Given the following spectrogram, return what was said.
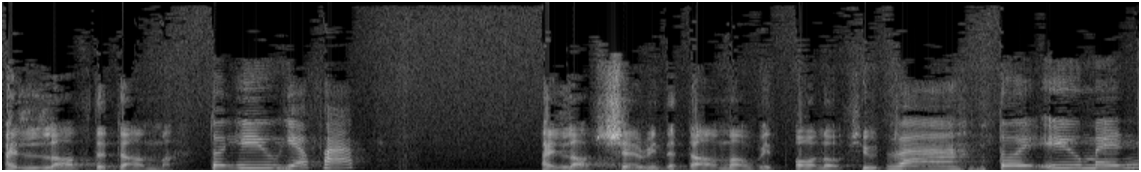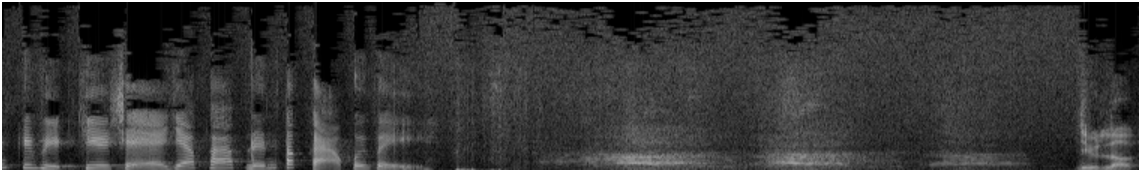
I love the Dhamma. Tôi yêu giáo pháp I love sharing the Dhamma with all of you. và tôi yêu mến cái việc chia sẻ giáo pháp đến tất cả quý vị. You love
